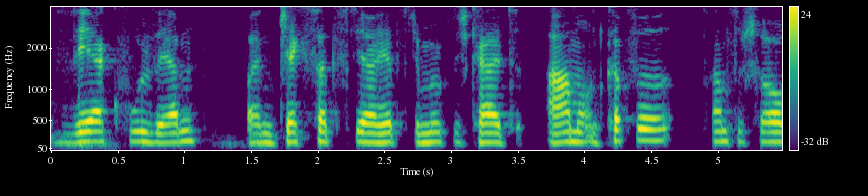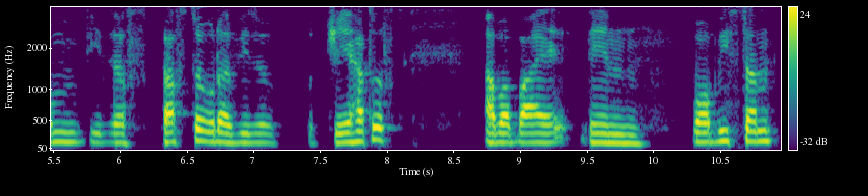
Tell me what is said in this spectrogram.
sehr cool werden. Bei den Jacks hat es ja jetzt die Möglichkeit, Arme und Köpfe dran zu schrauben, wie das passte oder wie du Budget hattest. Aber bei den Warbies dann,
